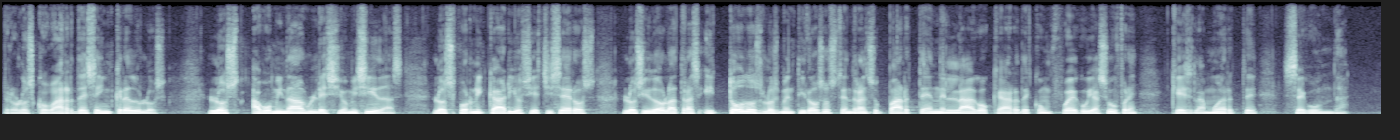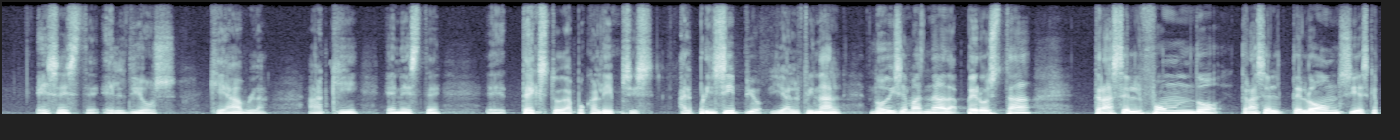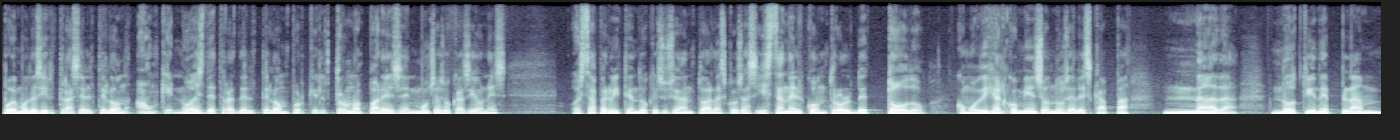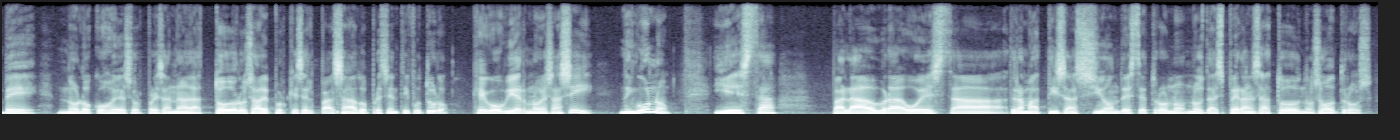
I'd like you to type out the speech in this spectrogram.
Pero los cobardes e incrédulos, los abominables y homicidas, los fornicarios y hechiceros, los idólatras y todos los mentirosos tendrán su parte en el lago que arde con fuego y azufre, que es la muerte segunda. Es este el Dios que habla aquí en este eh, texto de Apocalipsis, al principio y al final. No dice más nada, pero está tras el fondo tras el telón, si es que podemos decir tras el telón, aunque no es detrás del telón, porque el trono aparece en muchas ocasiones, o está permitiendo que sucedan todas las cosas y está en el control de todo. Como dije al comienzo, no se le escapa nada, no tiene plan B, no lo coge de sorpresa nada, todo lo sabe porque es el pasado, presente y futuro. ¿Qué gobierno es así? Ninguno. Y esta palabra o esta dramatización de este trono nos da esperanza a todos nosotros.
